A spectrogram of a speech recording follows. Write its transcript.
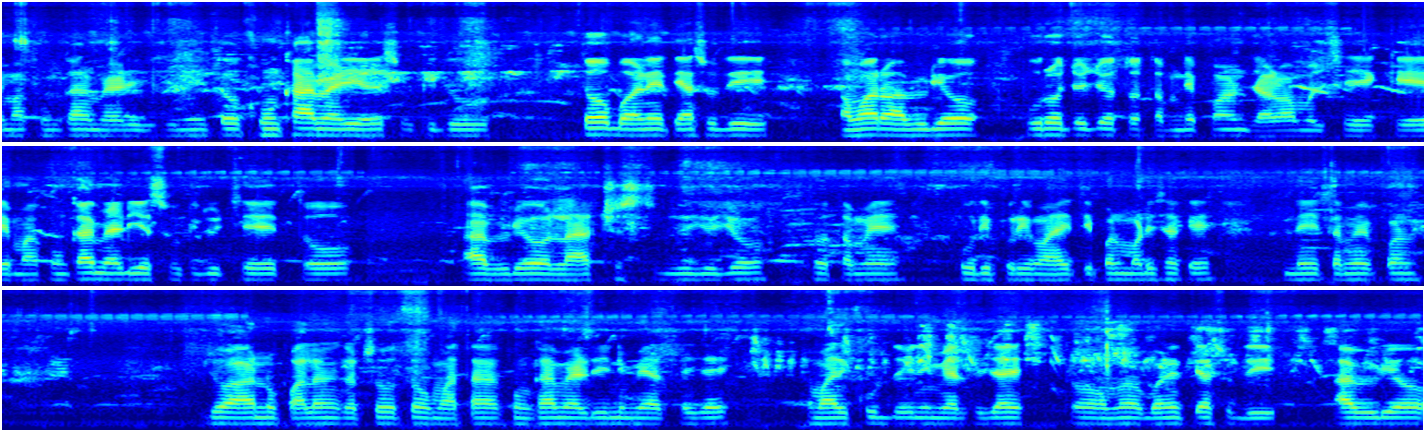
એમાં ખૂંખાર મેળવી તો ખૂંખાર મેળવીએ શું કીધું? તો બને ત્યાં સુધી અમારો આ વીડિયો પૂરો જોજો. તો તમને પણ જાણવા મળશે કે એમાં ખૂંખાર મેળવીએ શું કીધું છે. તો આ વીડિયો લાસ્ટ સુધી જોજો. તો તમે પૂરી માહિતી પણ મળી શકે. ને તમે પણ જો આનું પાલન કરશો તો માતા કુંખા મેળવીની મેર થઈ જાય. તમારી કુળદેવીની મેર થઈ જાય. તો અમે બને ત્યાં સુધી આ વીડિયો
